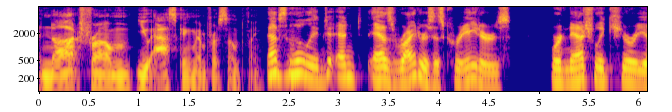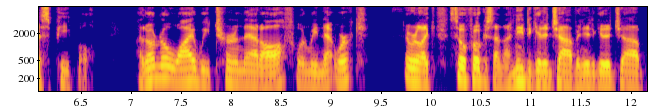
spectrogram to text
not from you asking them for something. Absolutely. Mm-hmm. And as writers, as creators, we're naturally curious people. I don't know why we turn that off when we network. And we're like so focused on, I need to get a job, I need to get a job.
